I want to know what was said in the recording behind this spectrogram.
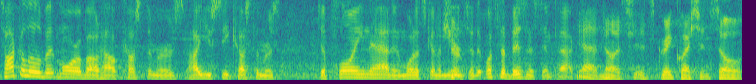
talk a little bit more about how customers, how you see customers deploying that and what it's going to Sure. mean to the, what's the business impact? Yeah, no, it's, it's a great question. So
